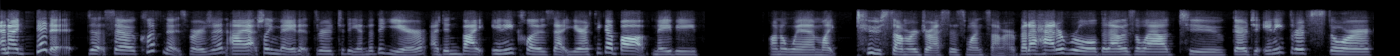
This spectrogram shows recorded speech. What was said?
And I did it. So, Cliff Notes version, I actually made it through to the end of the year. I didn't buy any clothes that year. I think I bought maybe on a whim like two summer dresses one summer. But I had a rule that I was allowed to go to any thrift store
